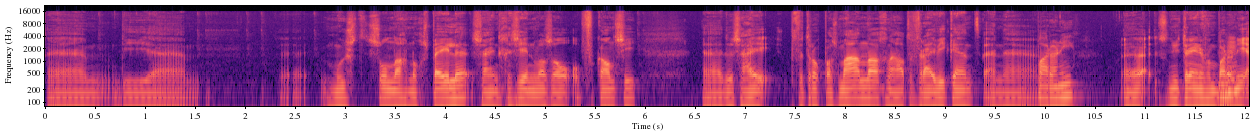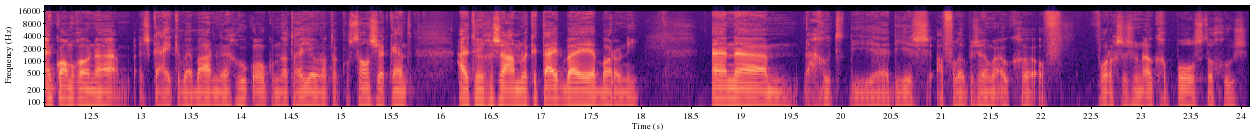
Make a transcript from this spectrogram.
Ehm, die eh, moest zondag nog spelen. Zijn gezin was al op vakantie. Eh, dus hij vertrok pas maandag. Nou, had een vrij weekend. En eh, Eh, is nu trainer van Baronie. Mhm. En kwam gewoon eh, eens kijken bij Barendrecht Hoek. Ook omdat hij Jonathan Constantia kent. Uit hun gezamenlijke tijd bij eh, Baronie. En ehm nou goed, die, eh, die is afgelopen zomer ook... Ge, of vorig seizoen ook gepolst door Goes.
